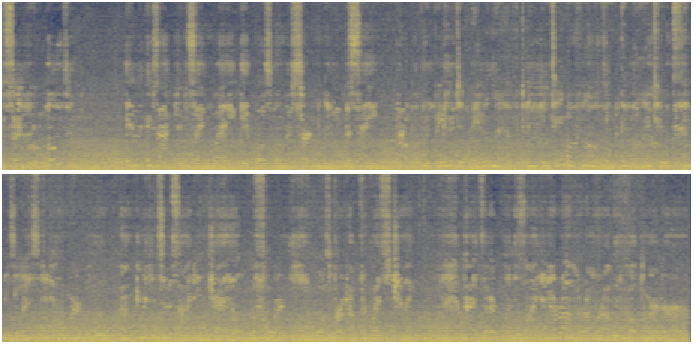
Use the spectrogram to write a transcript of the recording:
The same group. Alton, in exactly the same way, it was almost certainly the same, probably. Prepare to bear left and continue following the I-270. arrested who, who um, committed suicide in jail before he was brought up for questioning. And so everyone decided, hurrah, hurrah, hurrah, we've caught the murderer,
